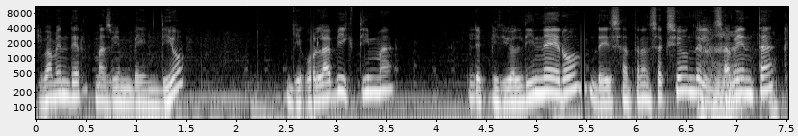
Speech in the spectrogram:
iba a vender, más bien vendió. Llegó la víctima, le pidió el dinero de esa transacción, de esa venta, Ok.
